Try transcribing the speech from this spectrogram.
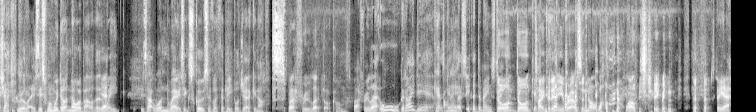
Jack Roulette? Is this one we don't know about? That Yeah. way, is that one where it's exclusively for people jerking off? Spaffroulette.com. Bath roulette. Oh, good idea. Get let's, on get, it. let's see if the domain's Don't taken. don't I'm type it into your browser not while not while we're streaming. So yeah,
